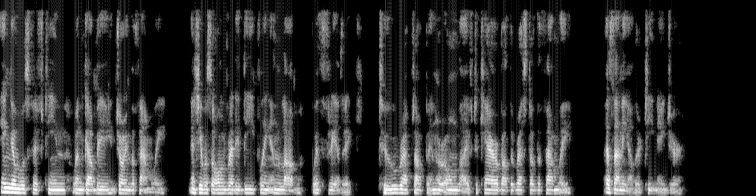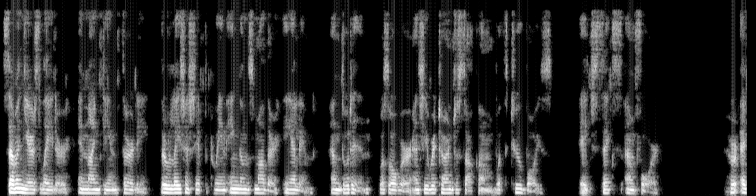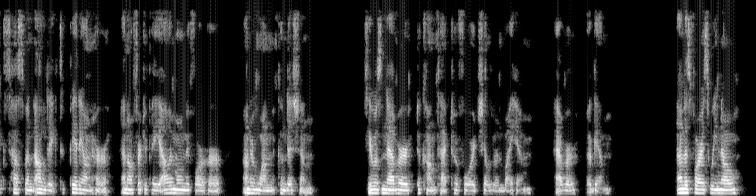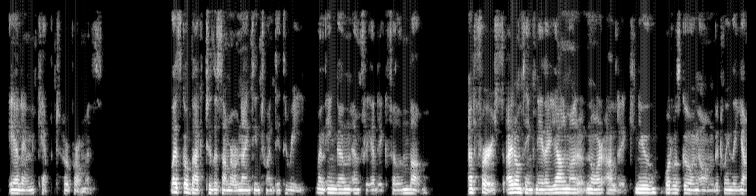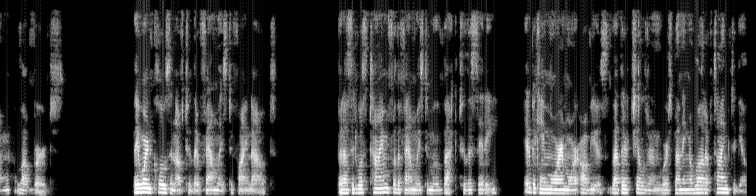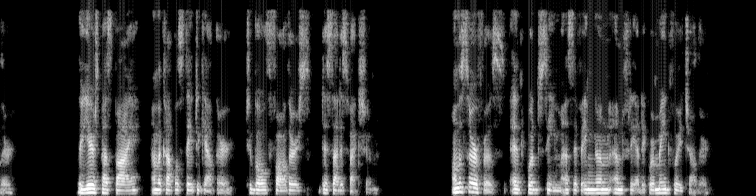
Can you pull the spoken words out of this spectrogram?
Ingun was 15 when Gabi joined the family, and she was already deeply in love with Fredrik, too wrapped up in her own life to care about the rest of the family as any other teenager. Seven years later, in 1930, the relationship between Ingun's mother, Elin, and Dorin was over and she returned to Stockholm with two boys, aged six and four. Her ex-husband Alrik took pity on her and offered to pay alimony for her under one condition. She was never to contact her four children by him, ever again. And as far as we know, Elin kept her promise. Let's go back to the summer of 1923 when Ingun and Fredrik fell in love. At first, I don't think neither Hjalmar nor Alrik knew what was going on between the young lovebirds. They weren't close enough to their families to find out. But as it was time for the families to move back to the city, it became more and more obvious that their children were spending a lot of time together. The years passed by and the couple stayed together to both fathers' dissatisfaction. On the surface, it would seem as if Ingun and Fredrik were made for each other.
